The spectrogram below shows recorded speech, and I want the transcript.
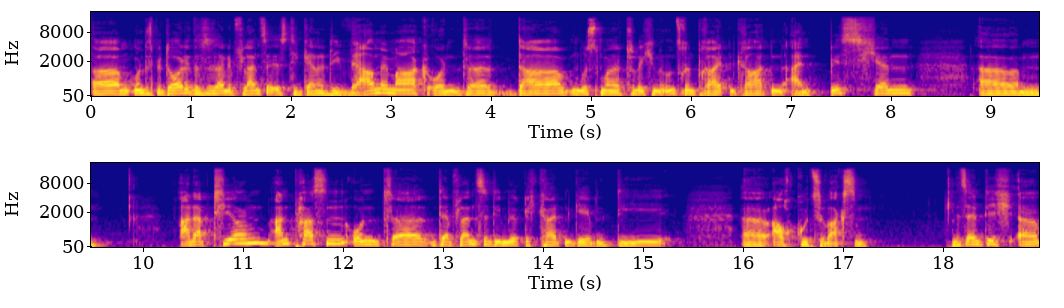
Ähm, und das bedeutet, dass es eine Pflanze ist, die gerne die Wärme mag. Und äh, da muss man natürlich in unseren Breitengraden ein bisschen ähm, adaptieren, anpassen und äh, der Pflanze die Möglichkeiten geben, die äh, auch gut zu wachsen. Letztendlich äh,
